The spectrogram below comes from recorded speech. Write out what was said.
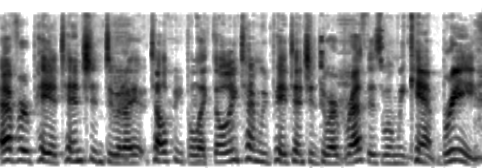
ever pay attention to it. I tell people like the only time we pay attention to our breath is when we can't breathe,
